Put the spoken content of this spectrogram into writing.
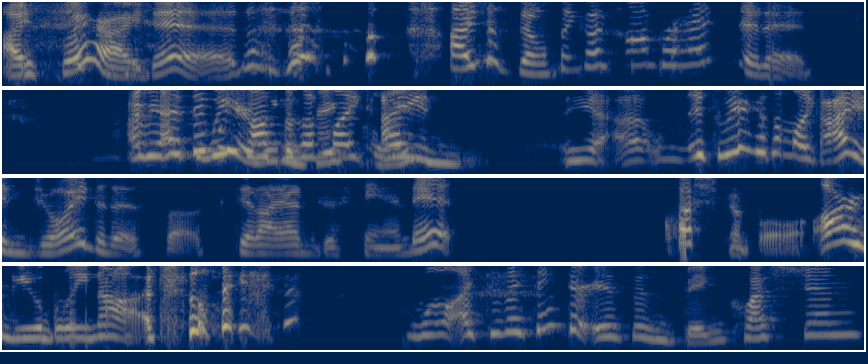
I swear I did. I just don't think I comprehended it. I mean, I think we weird the because I'm like, I, yeah, uh, it's weird because I'm like, I enjoyed this book. Did I understand it? Questionable. Arguably not. like, Well, because I think there is this big question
